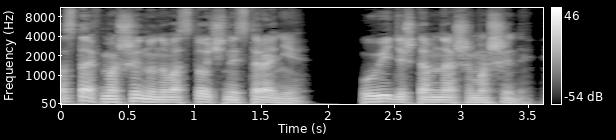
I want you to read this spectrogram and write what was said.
Поставь машину на восточной стороне. Увидишь там наши машины».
